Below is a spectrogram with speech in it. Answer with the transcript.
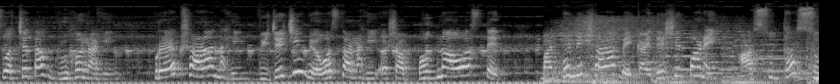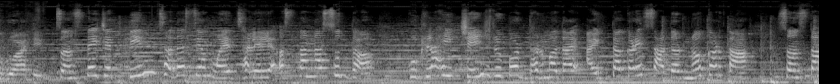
स्वच्छता गृह नाही प्रयोगशाळा नाही विजेची व्यवस्था नाही अशा भग्न अवस्थेत माध्यमिक शाळा बेकायदेशीरपणे आज सुद्धा सुरू आहे. संस्थेचे तीन सदस्य मयत झालेले असताना सुद्धा कुठलाही चेंज रिपोर्ट धर्मदाय आयुक्ताकडे सादर न करता संस्था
